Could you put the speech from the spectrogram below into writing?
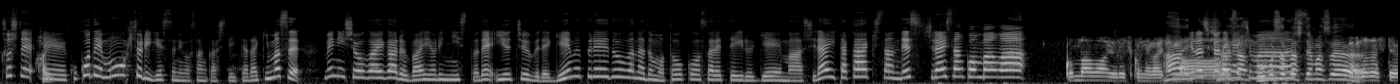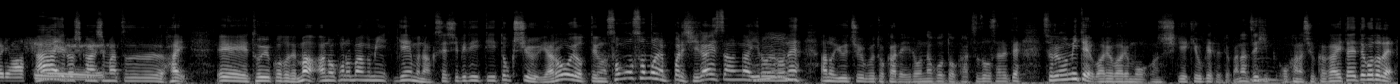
そして、はい。えーここでもう一人ゲストにご参加していただきます。目に障害があるバイオリニストで YouTube でゲームプレイ動画なども投稿されているゲーマー白井孝明さんです。白井さんこんばんはこんばんは。よろしくお願いします。はい、よろしくお願いします白井さんご無沙汰してます。ご無沙汰しております。はい、よろしくお願いします。はい、えー、ということで、まあ、あのこの番組ゲームのアクセシビリティ特集やろうよっていうのはそもそもやっぱり白井さんがいろいろね、あの YouTube とかでいろんなことを活動されてそれを見て我々も刺激を受けてというかな、ぜひお話を伺いたいということで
